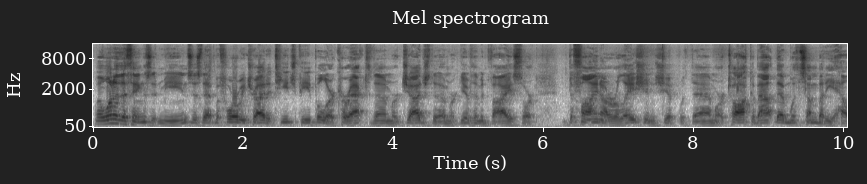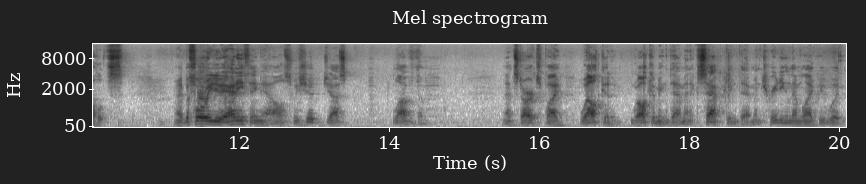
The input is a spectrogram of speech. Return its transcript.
Well, one of the things it means is that before we try to teach people or correct them or judge them or give them advice or define our relationship with them or talk about them with somebody else, right, before we do anything else, we should just love them. And that starts by welcome, welcoming them and accepting them and treating them like we would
